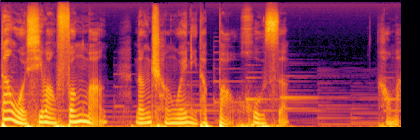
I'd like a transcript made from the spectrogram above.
但我希望锋芒能成为你的保护色，好吗？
